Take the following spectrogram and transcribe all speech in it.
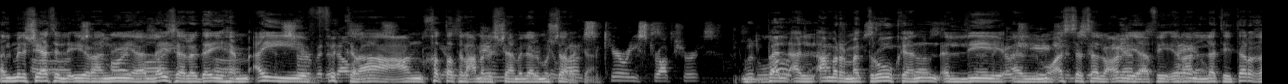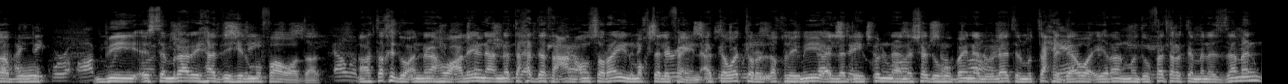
الميليشيات الإيرانية ليس لديهم أي فكرة عن خطة العمل الشاملة المشتركة. بل الأمر متروكا للمؤسسة العليا في إيران التي ترغب باستمرار هذه المفاوضات. أعتقد أنه علينا أن نتحدث عن عنصرين مختلفين. التوتر الإقليمي الذي كنا نشهده بين الولايات المتحدة وإيران منذ فترة من الزمن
